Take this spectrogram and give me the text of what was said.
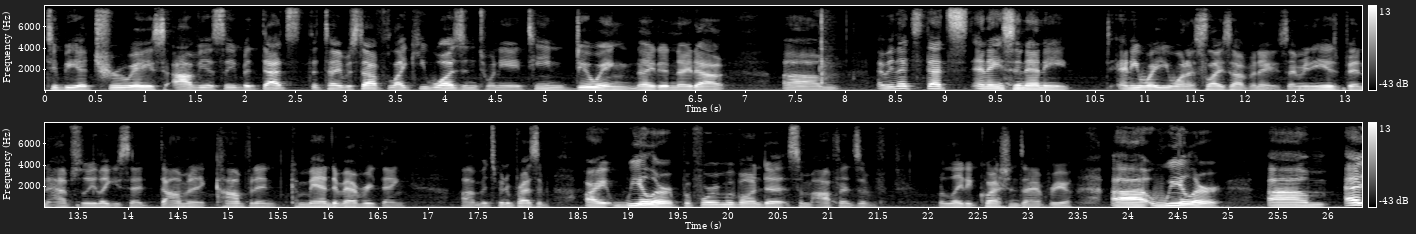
to be a true ace. Obviously, but that's the type of stuff like he was in 2018, doing night in, night out. Um, I mean, that's that's an ace in any any way you want to slice up an ace. I mean, he has been absolutely, like you said, dominant, confident, command of everything. Um, it's been impressive. All right, Wheeler. Before we move on to some offensive related questions, I have for you. Uh, Wheeler, um, uh,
